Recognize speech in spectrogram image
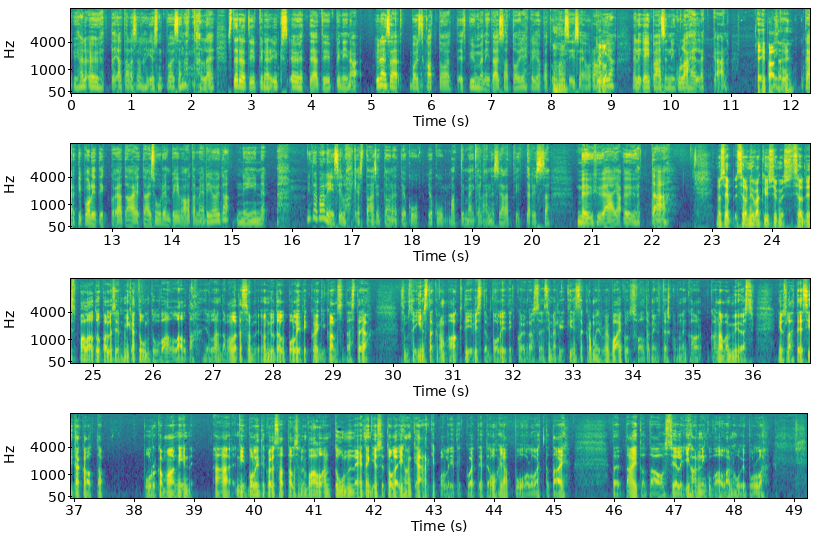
yhdellä öyhöttäjä, tällaisella, jos nyt voi sanoa tälle stereotyyppinen yksi öyhöttäjätyyppi, niin yleensä voisi katsoa, että, että kymmeniä tai satoja, ehkä jopa tuhansia mm-hmm. seuraajia. Kyllä. Eli ei pääse niin kuin lähellekään ei pääse, niin ei. kärkipolitiikkoja tai, tai suurimpia valtamedioita, niin mitä väliä silloin oikeastaan sitten on, että joku, joku Matti Meikäläinen siellä Twitterissä möyhyää ja öyhöttää No se, se on hyvä kysymys. Se on tietysti palautuu paljon siihen, että mikä tuntuu vallalta jollain tavalla. Tässä on, on jutellut poliitikkojenkin kanssa tästä ja semmoisten Instagram-aktiivisten poliitikkojen kanssa. Esimerkiksi Instagram on hirveän vaikutusvaltainen yhteiskunnallinen kanava myös. Niin jos lähtee sitä kautta purkamaan, niin ää, niin poliitikoille saattaa olla sellainen vallan tunne, etenkin jos et ole ihan kärkipoliitikko, että et ohjaa puoluetta tai, tai, tai tota, ole siellä ihan niin kuin vallan huipulla –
